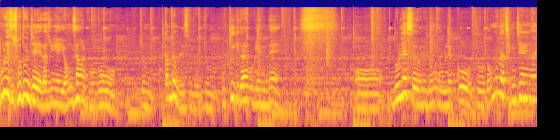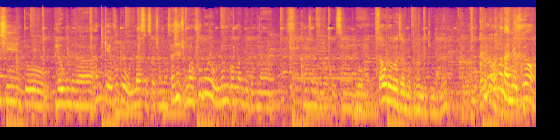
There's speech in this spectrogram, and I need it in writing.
모르겠어요. 저도 이제 나중에 영상을 보고 좀 깜짝 놀랐습니다. 좀 웃기기도 하고 그랬는데 어 놀랬어요. 왜냐면 너무나 놀랬고 또 너무나 쟁쟁하신 또 배우분들과 함께 후보에 올랐어서 정말 사실 정말 후보에 오른 것만도 너무나 감사하게 생각하고 있습니다. 뭐 싸우러 가자 뭐 그런 느낌 나요? 뭐 그런 건 아니었고요.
